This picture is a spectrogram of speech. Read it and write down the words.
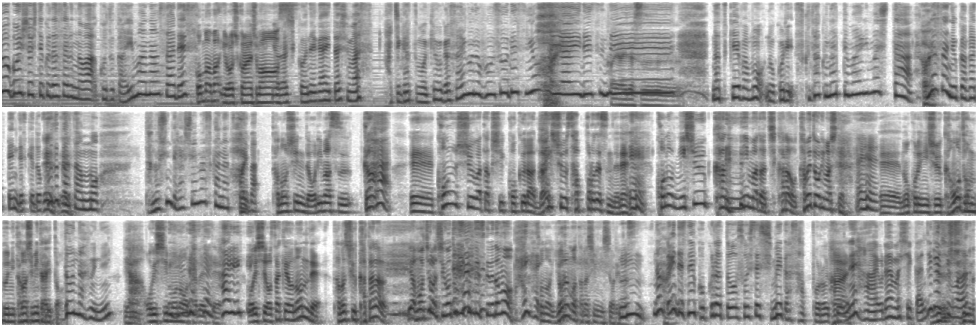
今日ご一緒してくださるのは小塚今アナウンサーです。こんばんは。よろしくお願いします。よろしくお願いいたします。8月も今日が最後の放送ですよ、はい、早いですね。夏競馬も残り少なくなってまいりました、はい、皆さんに伺ってんですけど小塚さんも、ええ楽しんでらっしゃいますか夏競馬、はい、楽しんでおりますが、はい、えー、今週私小倉来週札幌ですんでね、はい、この2週間にまだ力を貯めておりまして、ええ。えー、残り2週間を存分に楽しみたいと。どんな風に？いや美味しいものを食べて、はい、美味しいお酒を飲んで楽しく語らう。いやもちろん仕事に行くんですけれども はい、その夜も楽しみにしております、うん、なんかい。いですね、小倉とそして締めが札幌っていうね。はい、羨ましい感じがします。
